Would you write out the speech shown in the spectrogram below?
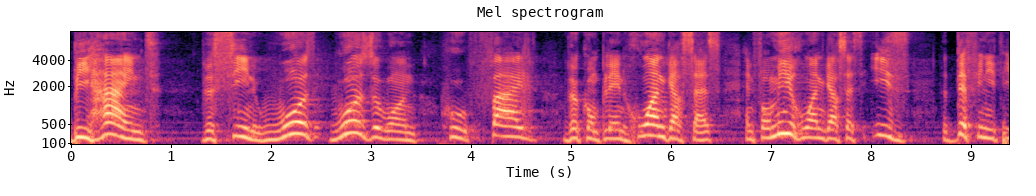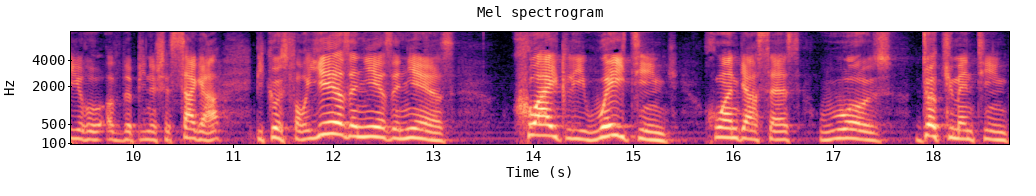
behind the scene was, was the one who filed the complaint, Juan Garces. And for me, Juan Garces is the definite hero of the Pinochet saga because for years and years and years, quietly waiting, Juan Garces was documenting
